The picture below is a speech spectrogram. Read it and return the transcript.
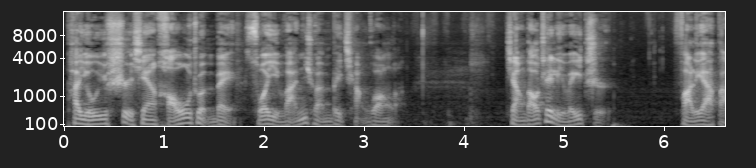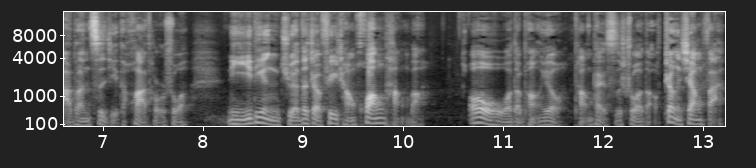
他由于事先毫无准备，所以完全被抢光了。讲到这里为止，法利亚打断自己的话头说：“你一定觉得这非常荒唐吧？”“哦，我的朋友。”唐泰斯说道，“正相反，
